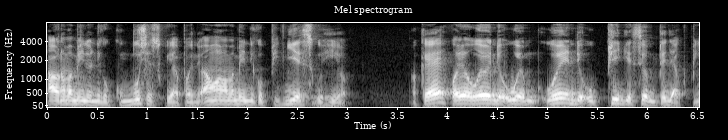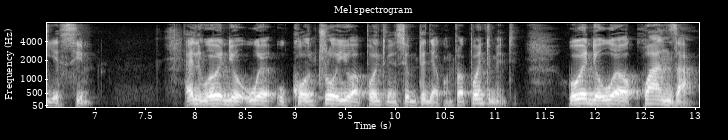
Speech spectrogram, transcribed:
Au naomba mimi ndio nikukumbushe siku ya appointment. Au naomba mimi nikupigie siku hiyo okay? Kwa hiyo wewe ndio uwe wewe ndio upige sio mteja akupigie simu. Yaani wewe ndio uwe ucontrol hiyo appointment sio mteja control appointment. Wewe ndio uwe wa kwanza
